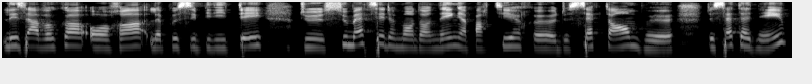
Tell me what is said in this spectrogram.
les avocats auront la possibilité de soumettre ces demandes en ligne à partir euh, de septembre euh, de cette année.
